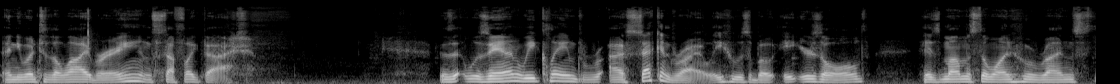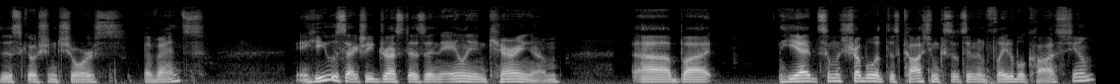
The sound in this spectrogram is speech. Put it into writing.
And you went to the library and stuff like that. Luzanne, we claimed a second Riley, who was about eight years old. His mom's the one who runs the Scotian Shores events. He was actually dressed as an alien carrying him, uh, but he had so much trouble with this costume because it's an inflatable costume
